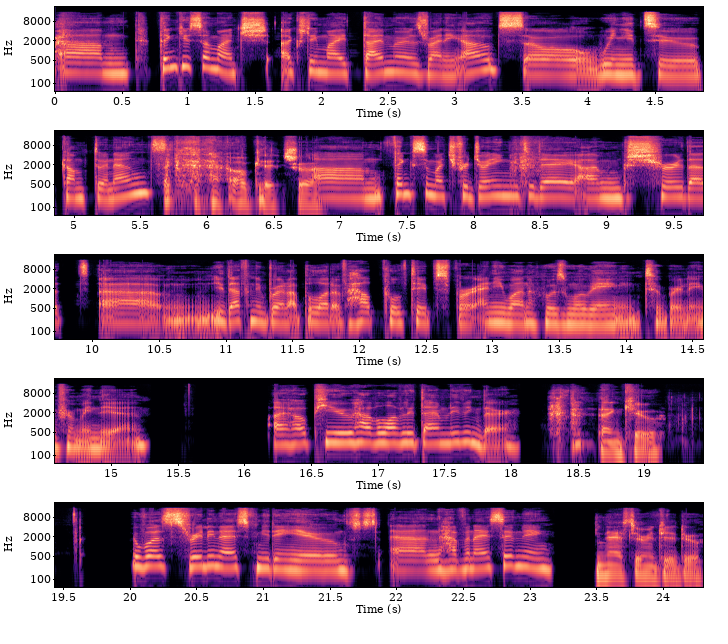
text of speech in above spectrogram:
Um, thank you so much. Actually, my timer is running out, so we need to come to an end. okay, sure. Um, thanks so much for joining me today. I'm sure that um, you definitely brought up a lot of helpful tips for anyone who's moving to Berlin from India. I hope you have a lovely time living there. thank you. It was really nice meeting you, and have a nice evening. Nice to meet you too.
